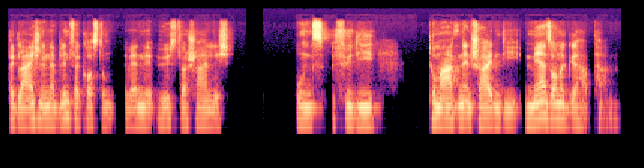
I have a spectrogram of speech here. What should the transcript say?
vergleichen in der Blindverkostung, werden wir höchstwahrscheinlich uns für die Tomaten entscheiden, die mehr Sonne gehabt haben.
